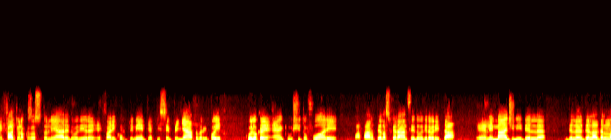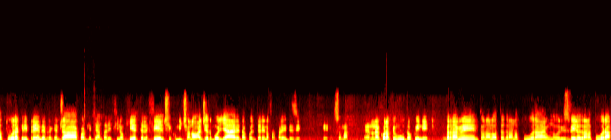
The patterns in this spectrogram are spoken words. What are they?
infatti una cosa da sottolineare, devo dire, è fare i complimenti a chi si è impegnato, perché poi quello che è anche uscito fuori, a parte la speranza, io devo dire la verità, eh, le immagini del, del, della, della, natura che riprende, perché già qualche pianta di finocchiette, le felci cominciano a germogliare da quel terreno, fra parentesi, che insomma eh, non è ancora piovuto, quindi veramente una lotta della natura, un risveglio della natura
